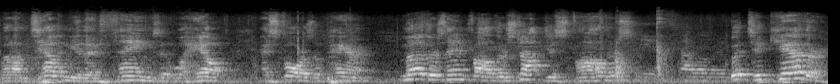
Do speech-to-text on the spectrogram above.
but I'm telling you there are things that will help as far as a parent. Mothers and fathers, not just fathers, Yes. Hallelujah. but together,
